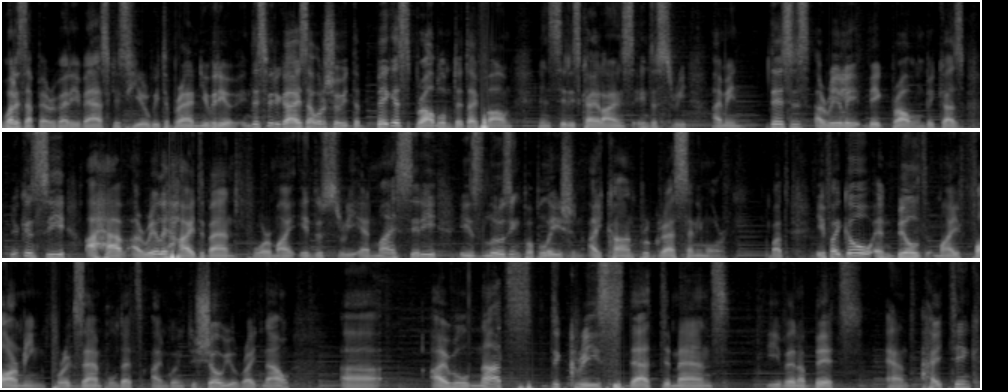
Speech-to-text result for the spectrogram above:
What is up everybody, Vasquez here with a brand new video. In this video guys, I want to show you the biggest problem that I found in City Skylines industry. I mean, this is a really big problem because you can see I have a really high demand for my industry and my city is losing population. I can't progress anymore. But if I go and build my farming, for example, that I'm going to show you right now, uh, I will not decrease that demand even a bit. And I think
